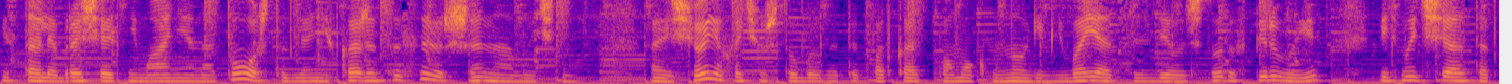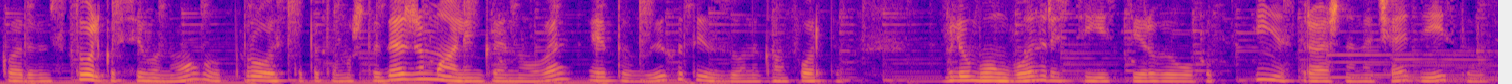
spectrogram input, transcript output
и стали обращать внимание на то, что для них кажется совершенно обычным. А еще я хочу, чтобы этот подкаст помог многим не бояться сделать что-то впервые, ведь мы часто откладываем столько всего нового просто потому, что даже маленькое новое – это выход из зоны комфорта. В любом возрасте есть первый опыт, и не страшно начать действовать.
